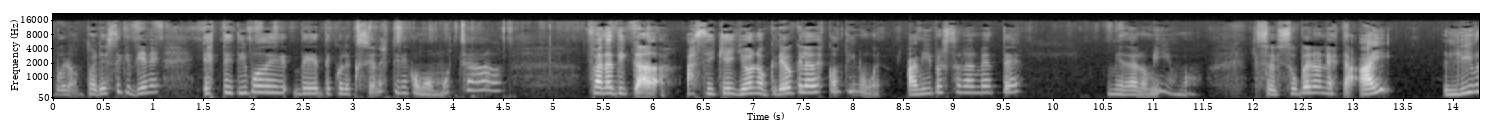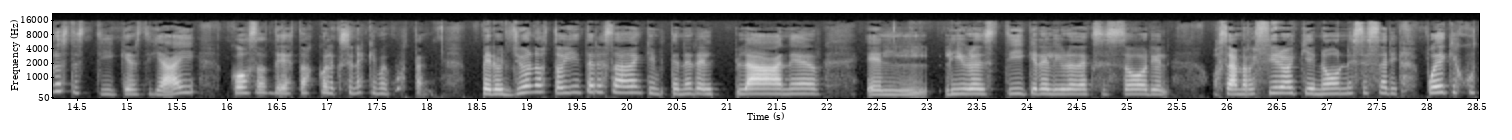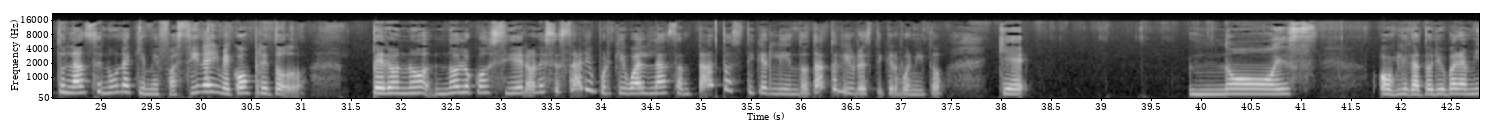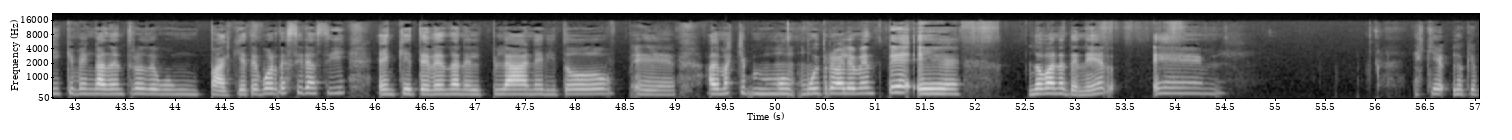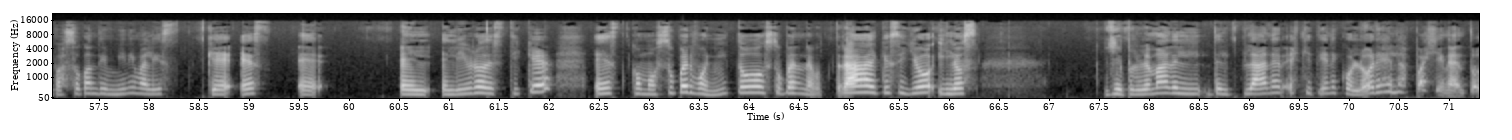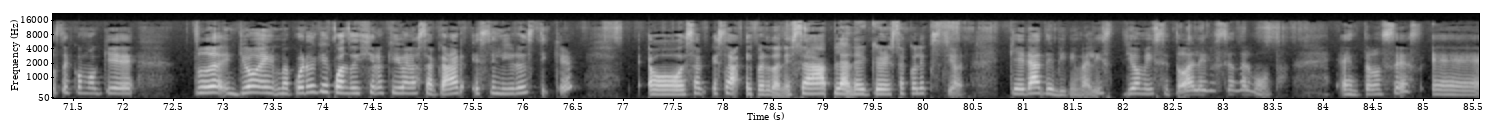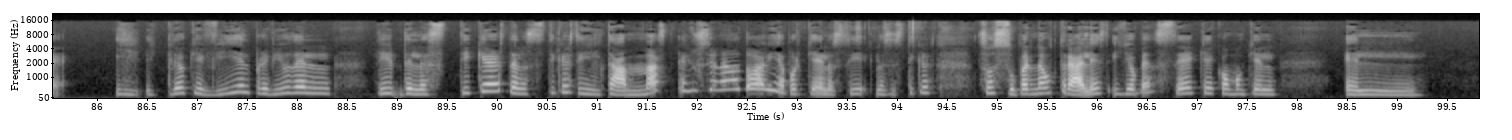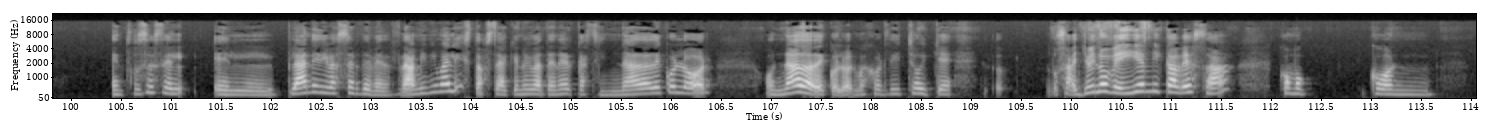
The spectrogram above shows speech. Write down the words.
bueno, parece que tiene este tipo de, de, colecciones, tiene como mucha fanaticada, así que yo no creo que la descontinúe. A mí personalmente me da lo mismo. Soy súper honesta. Hay libros de stickers y hay cosas de estas colecciones que me gustan, pero yo no estoy interesada en tener el planner, el libro de sticker, el libro de accesorio. o sea, me refiero a que no necesario. Puede que justo lancen una que me fascina y me compre todo. Pero no, no lo considero necesario porque igual lanzan tanto sticker lindo, tanto libro de sticker bonito, que no es obligatorio para mí que venga dentro de un paquete, por decir así, en que te vendan el planner y todo. Eh, además que muy, probablemente eh, no van a tener... Em, es que lo que pasó con The Minimalist, que es eh, el, el, libro de sticker, es como súper bonito, súper neutral, qué sé yo, y los y el problema del, del, planner es que tiene colores en las páginas, entonces como que todo, yo eh, me acuerdo que cuando dijeron que iban a sacar ese libro de sticker, o esa, esa eh, perdón, esa Planner Girl, esa colección, que era de minimalist, yo me hice toda la ilusión del mundo. Entonces, eh, y, creo que vi el preview del, de los stickers, de los stickers, y estaba más ilusionado todavía, porque los, los stickers son súper neutrales y yo pensé que como que el, el entonces el, el planner iba a ser de verdad minimalista, o sea que no iba a tener casi nada de color o nada de color, mejor dicho, y que, o sea, yo lo veía en mi cabeza como con,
